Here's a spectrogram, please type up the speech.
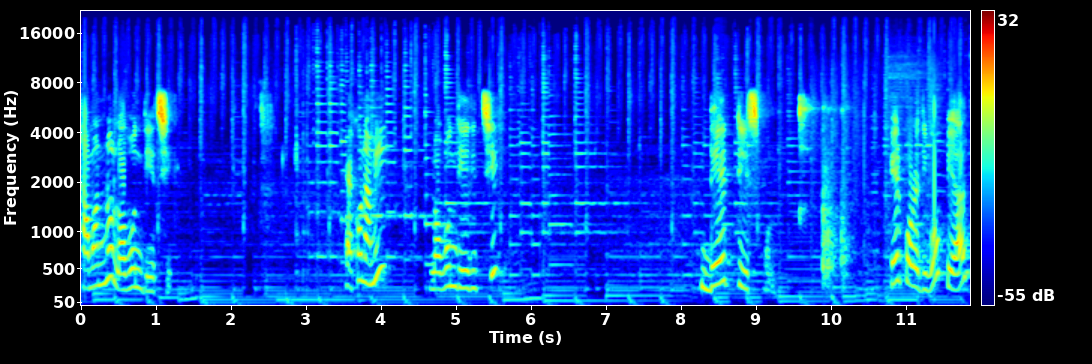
সামান্য লবণ দিয়েছি। এখন আমি লবণ দিয়ে দিচ্ছি। দেড় স্পুন এরপরে দিব পেঁয়াজ।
